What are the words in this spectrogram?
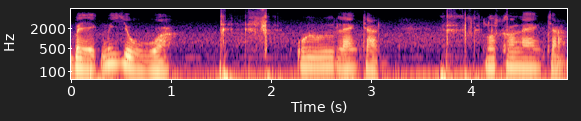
เบรกไม่อยู่อะอุ้ยแรงจัด รถก็แรงจัด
